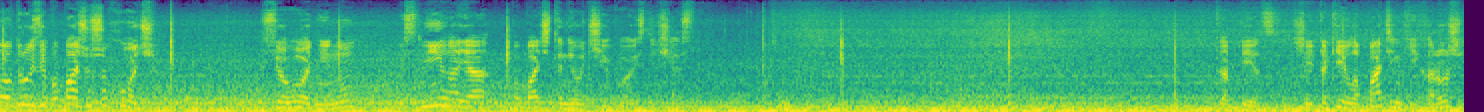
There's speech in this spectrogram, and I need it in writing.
Думав, друзі, побачу, що хочу сьогодні. Ну, сніга я побачити не очікував, якщо чесно. Капець. Ще й такий лопатенький, хороший.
